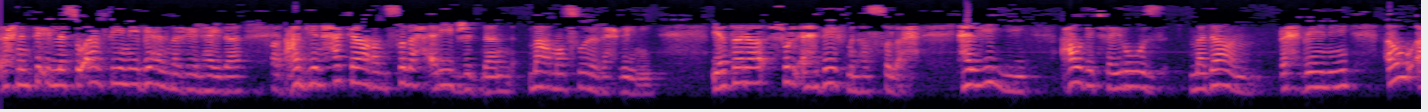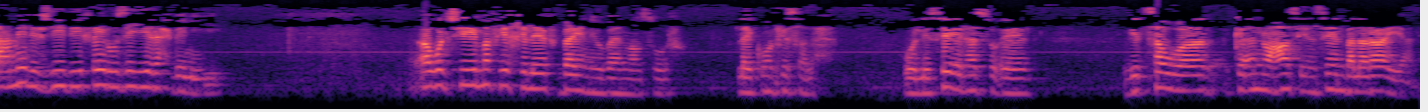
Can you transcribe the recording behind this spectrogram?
رح ننتقل لسؤال ثاني بهالمجال هيدا. عم ينحكى عن صلح قريب جدا مع منصور الرحباني. يا ترى شو الأهداف من هالصلح؟ هل هي عودة فيروز مدام رحباني أو أعمال جديدة فيروزية رحبانية؟ أول شيء ما في خلاف بيني وبين منصور ليكون في صلح. واللي سائل هالسؤال بيتصور كأنه عاصي إنسان بلا رأي يعني.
